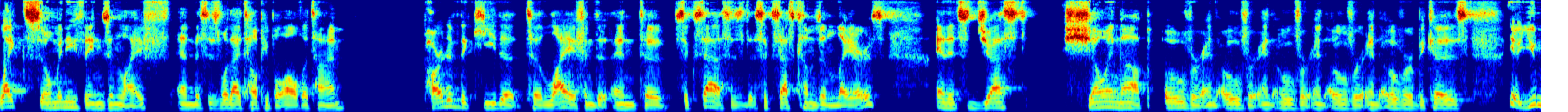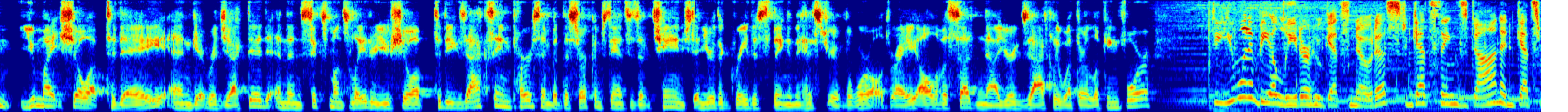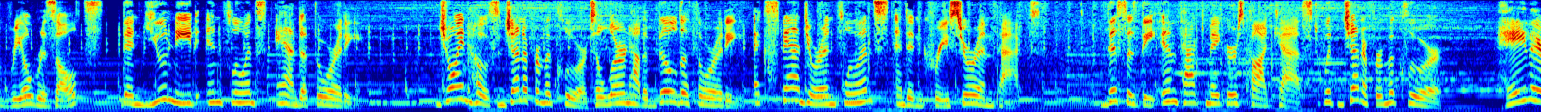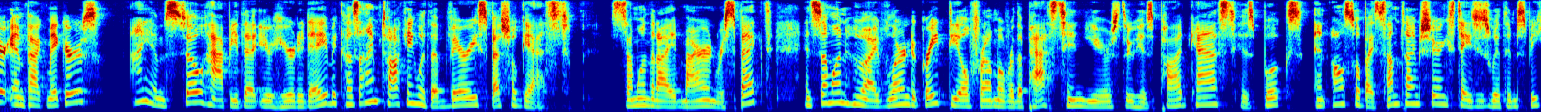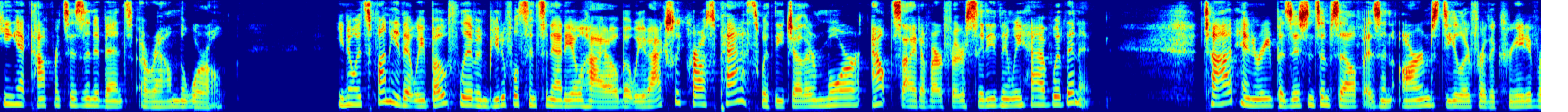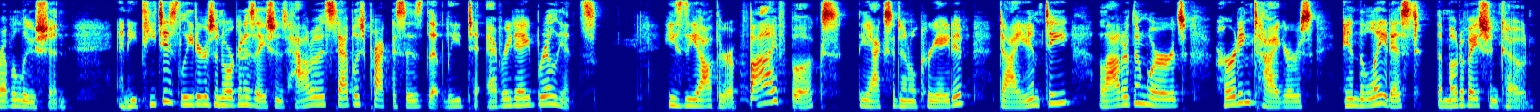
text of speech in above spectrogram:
like so many things in life, and this is what I tell people all the time. Part of the key to, to life and to, and to success is that success comes in layers. And it's just showing up over and over and over and over and over because you know you you might show up today and get rejected and then 6 months later you show up to the exact same person but the circumstances have changed and you're the greatest thing in the history of the world right all of a sudden now you're exactly what they're looking for do you want to be a leader who gets noticed, gets things done, and gets real results? Then you need influence and authority. Join host Jennifer McClure to learn how to build authority, expand your influence, and increase your impact. This is the Impact Makers Podcast with Jennifer McClure. Hey there, Impact Makers. I am so happy that you're here today because I'm talking with a very special guest someone that I admire and respect, and someone who I've learned a great deal from over the past 10 years through his podcast, his books, and also by sometimes sharing stages with him speaking at conferences and events around the world. You know, it's funny that we both live in beautiful Cincinnati, Ohio, but we've actually crossed paths with each other more outside of our fair city than we have within it. Todd Henry positions himself as an arms dealer for the creative revolution, and he teaches leaders and organizations how to establish practices that lead to everyday brilliance. He's the author of five books The Accidental Creative, Die Empty, Louder Than Words, Herding Tigers, and the latest, The Motivation Code.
